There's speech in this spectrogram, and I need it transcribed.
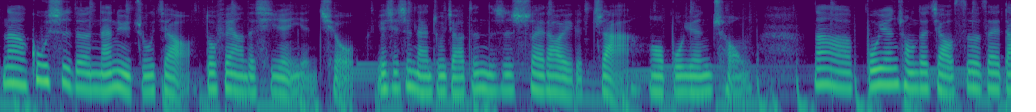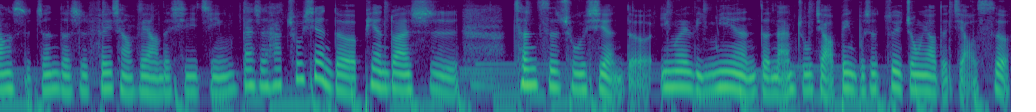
那故事的男女主角都非常的吸人眼球，尤其是男主角真的是帅到一个炸哦，柏原崇。那柏原崇的角色在当时真的是非常非常的吸睛，但是他出现的片段是。参差出现的，因为里面的男主角并不是最重要的角色，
